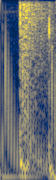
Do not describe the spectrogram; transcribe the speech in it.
Bye.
